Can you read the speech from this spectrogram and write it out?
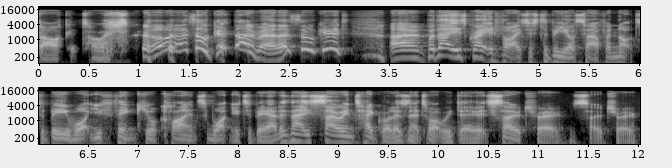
dark at times. oh, that's all good though, man. That's all good. Um, but that is great advice, just to be yourself and not to be what you think your clients want you to be. And that is so integral, isn't it, to what we do? It's so true. It's so true.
